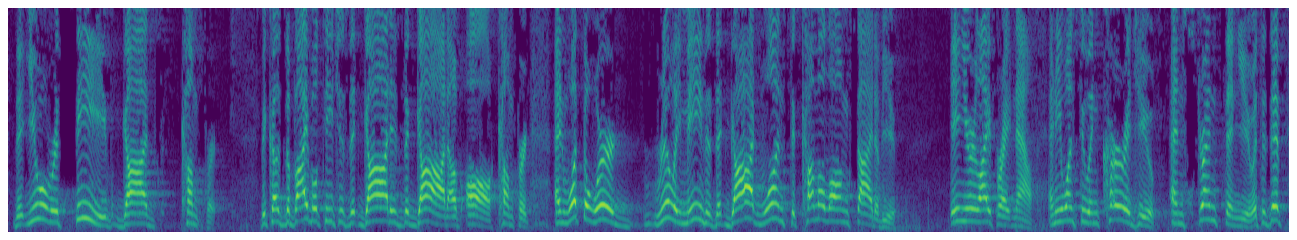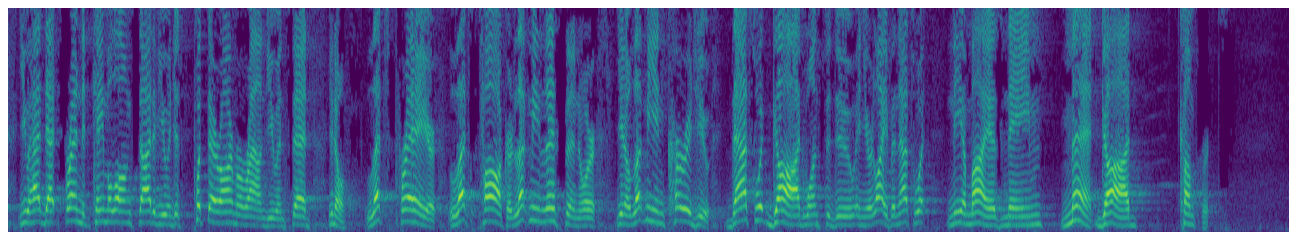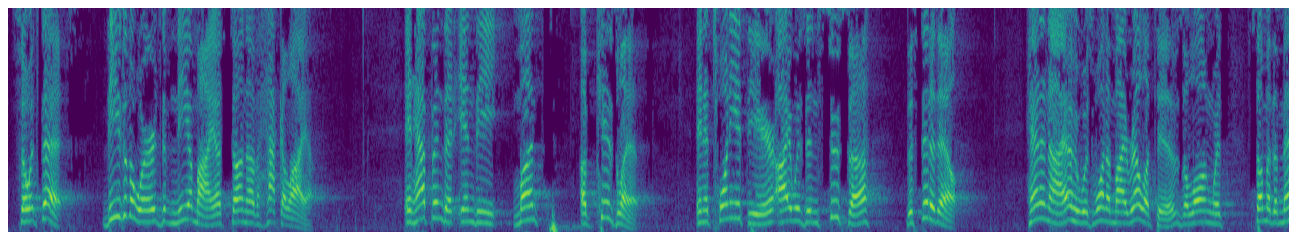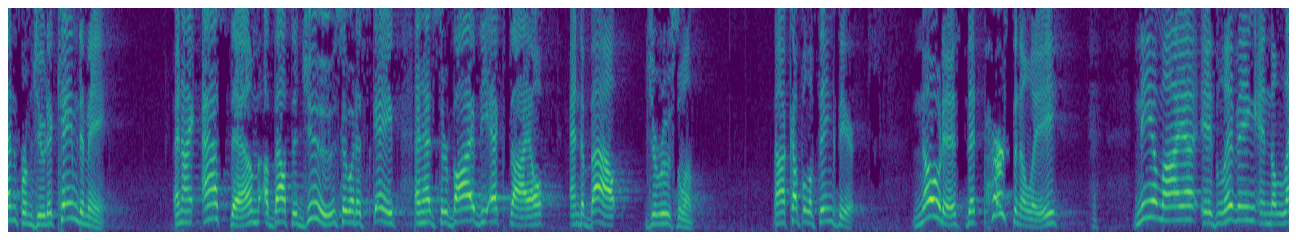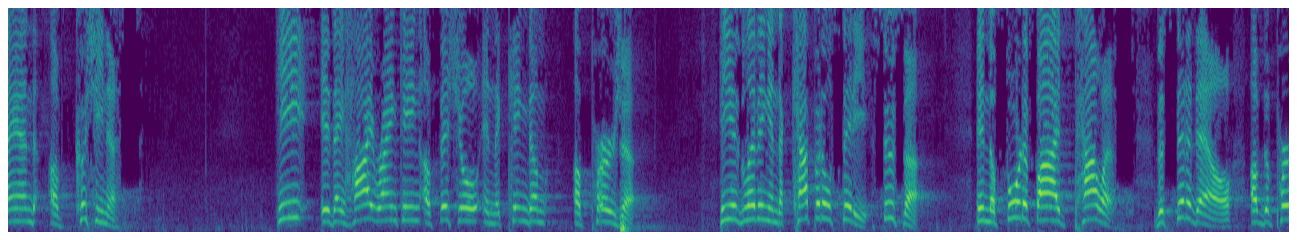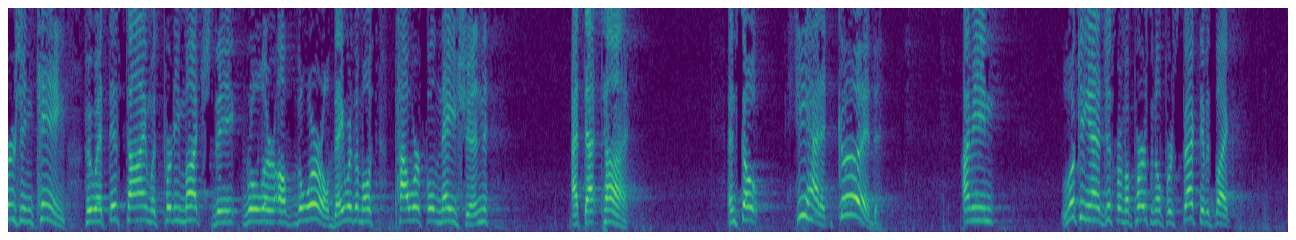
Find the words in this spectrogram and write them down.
that you will receive God's comfort. Because the Bible teaches that God is the God of all comfort. And what the word really means is that God wants to come alongside of you in your life right now. And He wants to encourage you and strengthen you. It's as if you had that friend that came alongside of you and just put their arm around you and said, you know, let's pray or let's talk or let me listen or, you know, let me encourage you. That's what God wants to do in your life. And that's what Nehemiah's name meant. God comforts. So it says, these are the words of Nehemiah, son of Hacaliah. It happened that in the month of Kislev, in a 20th year, I was in Susa, the citadel. Hananiah, who was one of my relatives, along with some of the men from Judah, came to me. And I asked them about the Jews who had escaped and had survived the exile and about Jerusalem. Now, a couple of things here. Notice that personally, Nehemiah is living in the land of cushiness. He is a high ranking official in the kingdom of Persia. He is living in the capital city, Susa, in the fortified palace, the citadel of the Persian king, who at this time was pretty much the ruler of the world. They were the most powerful nation at that time. And so he had it good. I mean, looking at it just from a personal perspective, it's like,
